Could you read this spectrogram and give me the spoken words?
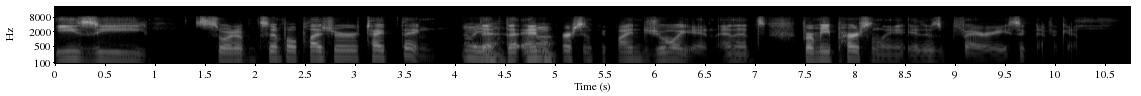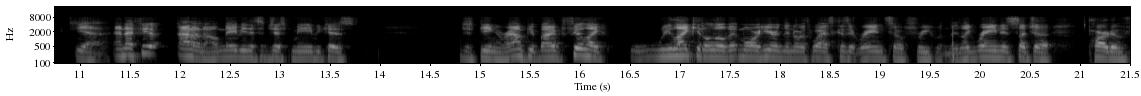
easy sort of simple pleasure type thing Oh yeah. that, that any Oh, person could find joy in and it's for me personally it is very significant yeah, and I feel I don't know. Maybe this is just me because just being around people. I feel like we like it a little bit more here in the Northwest because it rains so frequently. Like rain is such a part of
